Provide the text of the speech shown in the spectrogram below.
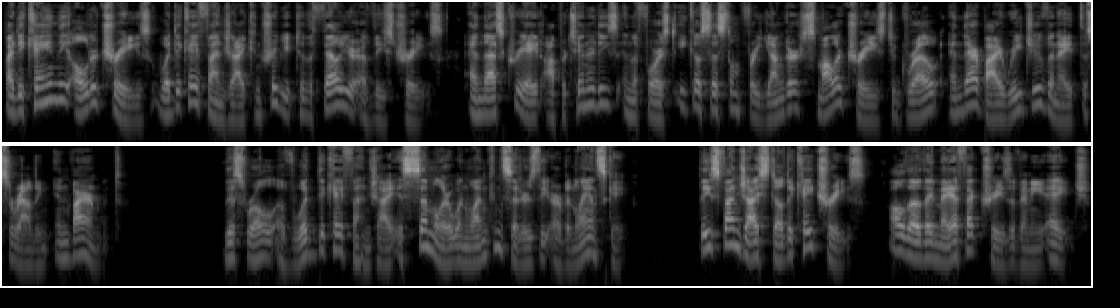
By decaying the older trees, wood decay fungi contribute to the failure of these trees and thus create opportunities in the forest ecosystem for younger, smaller trees to grow and thereby rejuvenate the surrounding environment. This role of wood decay fungi is similar when one considers the urban landscape. These fungi still decay trees, although they may affect trees of any age.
